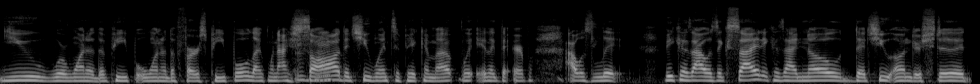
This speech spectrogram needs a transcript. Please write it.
you were one of the people, one of the first people. Like when I Mm-hmm. saw that you went to pick him up with, like the airport, I was lit because I was excited because I know that you understood.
